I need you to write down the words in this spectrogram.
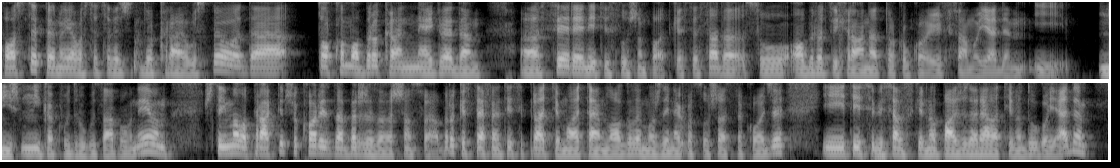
postepeno, i evo sad se već do kraja uspeo, da tokom obroka ne gledam uh, serije niti slušam podcaste. Sada su obroci hrana tokom kojih samo jedem i niš, nikakvu drugu zabavu nemam, što je imalo praktičnu korist da brže završam svoje obroke. Stefan, ti si pratio moje time logove, možda i neko slušalac takođe, i ti si mi sam skrenuo pažu da relativno dugo jedem. Uh,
